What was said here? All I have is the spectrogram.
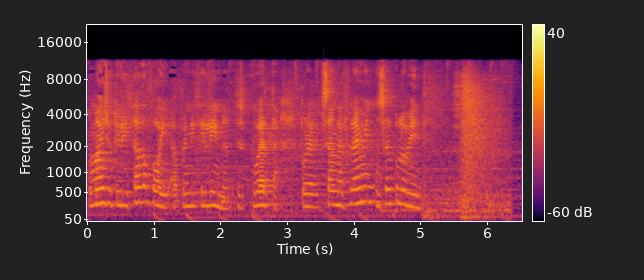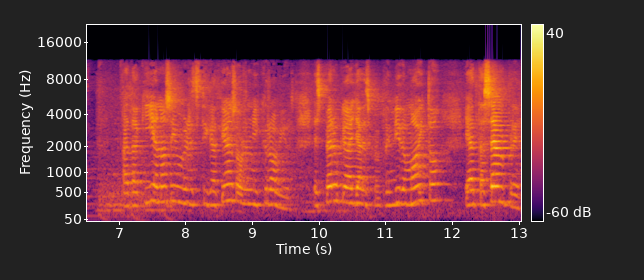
O máis utilizado foi a penicilina, descoberta por Alexander Fleming no século XX. Ata aquí a nosa investigación sobre os microbios. Espero que hayades aprendido moito e ata sempre!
